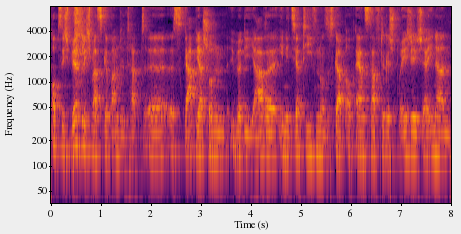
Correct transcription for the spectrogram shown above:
ob, sich wirklich was gewandelt hat. Äh, es gab ja schon über die Jahre Initiativen und es gab auch ernsthafte Gespräche. Ich erinnere an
